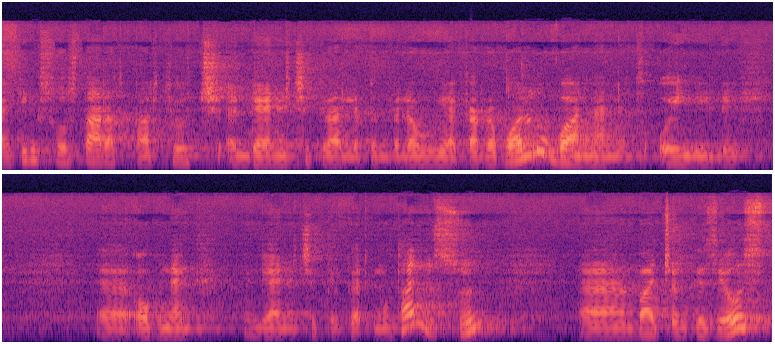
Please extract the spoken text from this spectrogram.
I think ሶስት አራት ፓርቲዎች እንዲህ አይነት ችግር አለብን ብለው ያቀረቡ በዋናነት ONLF፣ ኦብነግ እንዲህ አይነት ችግር ገጥሞታል። እሱን በአጭር ጊዜ ውስጥ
